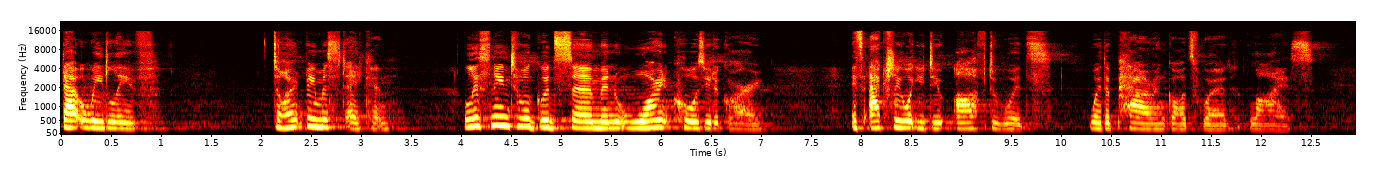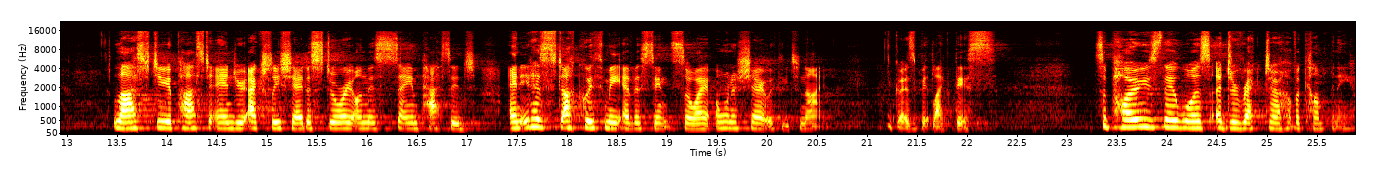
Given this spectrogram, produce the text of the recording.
that we live? Don't be mistaken. Listening to a good sermon won't cause you to grow. It's actually what you do afterwards where the power in God's word lies. Last year, Pastor Andrew actually shared a story on this same passage, and it has stuck with me ever since, so I, want to share it with you tonight. It goes a bit like this Suppose there was a director of a company,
